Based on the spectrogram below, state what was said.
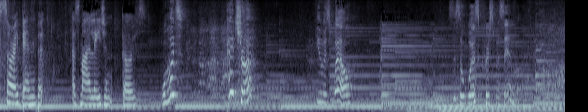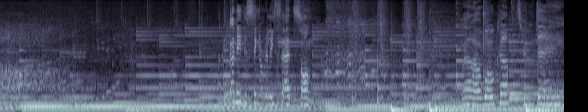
Sorry, Ben, but as my allegiance goes. What? Petra? You as well? This is the worst Christmas ever. Think I need to sing a really sad song. Well, I woke up today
